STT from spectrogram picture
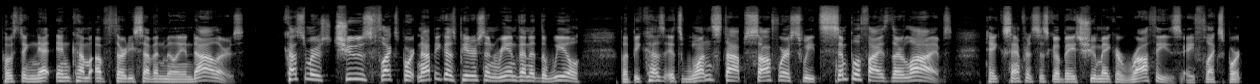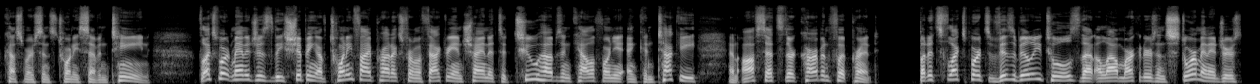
posting net income of $37 million. Customers choose Flexport not because Petersen reinvented the wheel, but because its one stop software suite simplifies their lives. Take San Francisco based shoemaker Rothy's, a Flexport customer since 2017. Flexport manages the shipping of 25 products from a factory in China to two hubs in California and Kentucky and offsets their carbon footprint. But it's Flexport's visibility tools that allow marketers and store managers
